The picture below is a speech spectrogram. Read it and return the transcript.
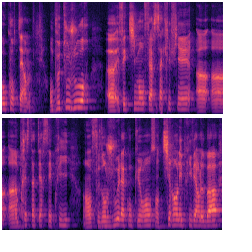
au court terme. On peut toujours effectivement faire sacrifier un, un, prestataire ses prix en faisant jouer la concurrence, en tirant les prix vers le bas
